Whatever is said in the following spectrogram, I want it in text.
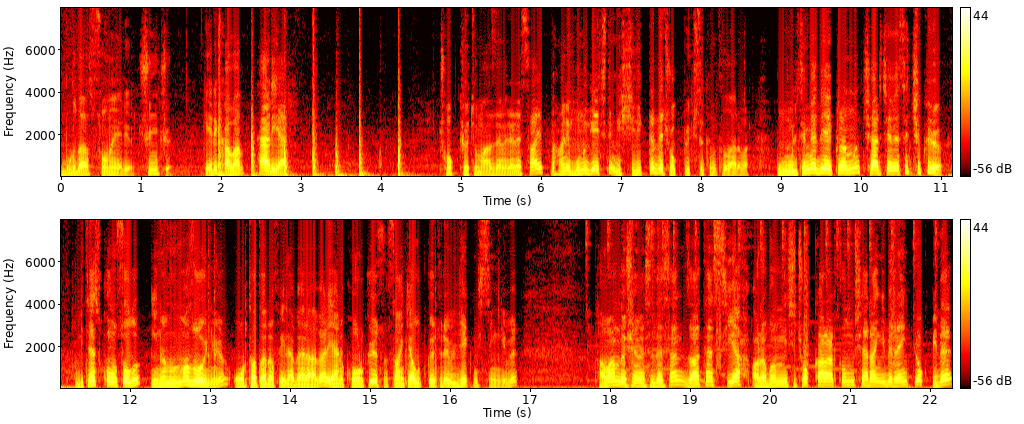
burada sona eriyor. Çünkü geri kalan her yer çok kötü malzemelere sahip ve hani bunu geçtim işçilikte de çok büyük sıkıntılar var. Bu multimedya ekranının çerçevesi çıkıyor. Vites konsolu inanılmaz oynuyor orta tarafıyla beraber. Yani korkuyorsun sanki alıp götürebilecekmişsin gibi. Tavan döşemesi desen zaten siyah. Arabanın içi çok karartılmış. Herhangi bir renk yok. Bir de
